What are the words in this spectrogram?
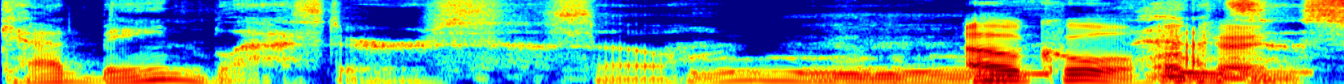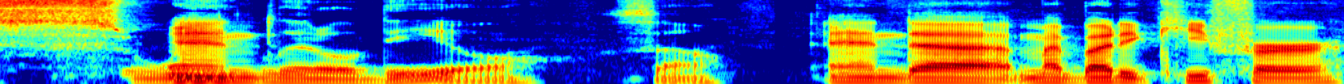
Cad Bane blasters. So Oh, cool. that's Okay. a sweet And- little deal. So And uh, my buddy Kiefer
